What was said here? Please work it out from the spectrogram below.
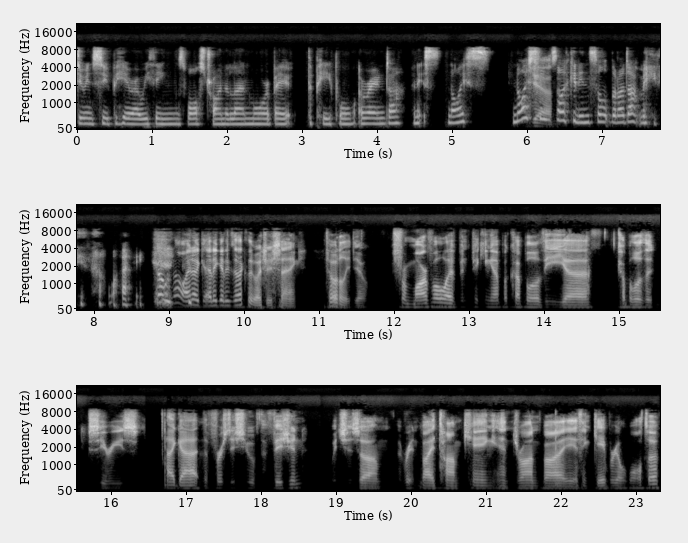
doing superhero-y things whilst trying to learn more about the people around her, and it's nice. Nice Yeah. seems like an insult, but I don't mean it that way. no, no, I, know, I get exactly what you're saying. Totally do. From Marvel, I've been picking up a couple of the uh, couple of the series. I got the first issue of the Vision, which is um, written by Tom King and drawn by I think Gabriel Walta.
